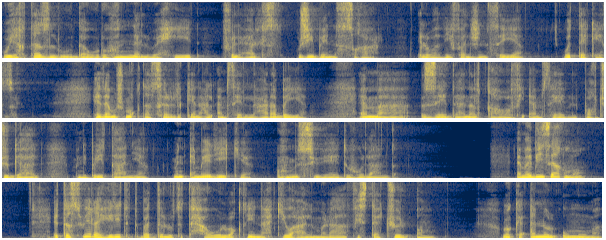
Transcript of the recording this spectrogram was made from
ويختزلوا دورهن الوحيد في العرس وجيبان الصغار الوظيفة الجنسية والتكاثر. هذا مش مقتصر كان على الأمثال العربية أما زاد نلقاه في أمثال من البرتغال من بريطانيا من أمريكا ومن السويد وهولندا. أما بيزارمون التصويرة هذه تتبدل وتتحول وقت نحكيو على المرأة في ستاتيو الأم. وكأن الأمومة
